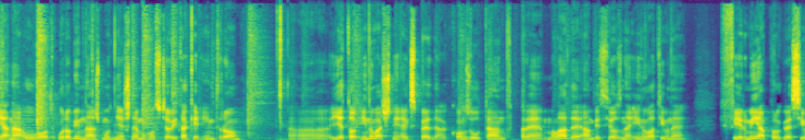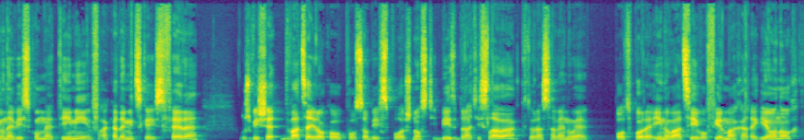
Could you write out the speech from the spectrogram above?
Ja na úvod urobím nášmu dnešnému hostovi také intro, je to inovačný expert a konzultant pre mladé, ambiciozne, inovatívne firmy a progresívne výskumné týmy v akademickej sfére. Už vyše 20 rokov pôsobí v spoločnosti BIS Bratislava, ktorá sa venuje podpore inovácií vo firmách a regiónoch,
